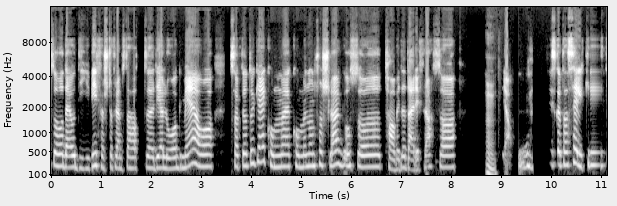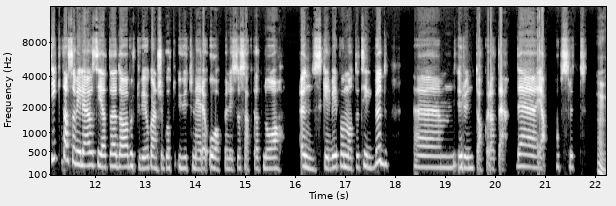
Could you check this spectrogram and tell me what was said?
Så det er jo de vi først og fremst har hatt eh, dialog med og sagt at OK, kom med, kom med noen forslag, og så tar vi det derifra. Så Mm. Ja. Hvis vi skal ta selvkritikk, da, så vil jeg jo si at eh, da burde vi jo kanskje gått ut mer åpenlyst og sagt at nå ønsker vi på en måte tilbud eh, rundt akkurat det. Det ja, absolutt. Mm.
